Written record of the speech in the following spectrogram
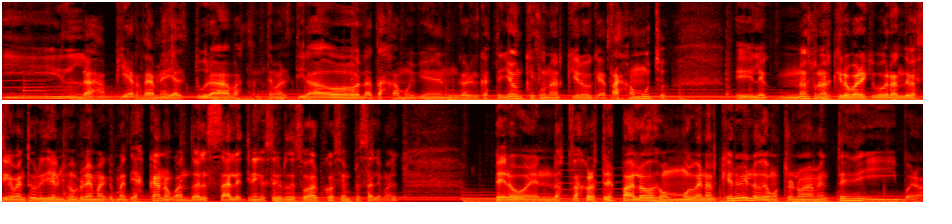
y la pierde a media altura, bastante mal tirado, la ataja muy bien Gabriel Castellón, que es un arquero que ataja mucho. Eh, no es un arquero para equipo grande, básicamente porque el mismo problema que Matías Cano, cuando él sale, tiene que salir de su arco, siempre sale mal. Pero en los, los tres palos es un muy buen arquero y lo demostró nuevamente y bueno,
